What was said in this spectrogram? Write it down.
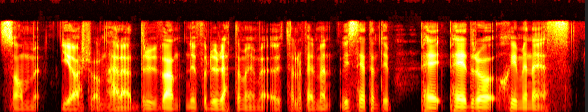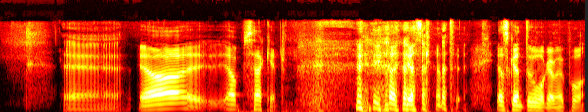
som görs av den här druvan. Nu får du rätta mig om jag uttalar fel, men visst heter den typ Pedro Jiménez? Eh... Ja, ja, säkert. jag, ska inte, jag ska inte våga mig på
